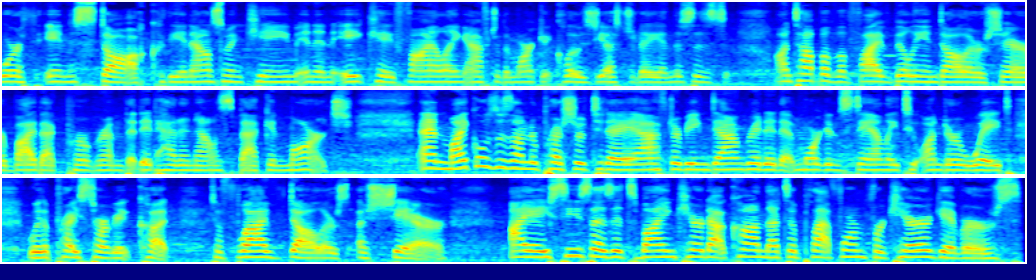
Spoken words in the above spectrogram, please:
worth in stock. The announcement came in an 8K filing after the market closed yesterday, and this is on top of a $5 billion share buyback program that it had announced back in March. And Michaels is under pressure today after being downgraded at Morgan Stanley to underweight with a price target cut to $5 a share. IAC says it's buying care.com. That's a platform for caregivers.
